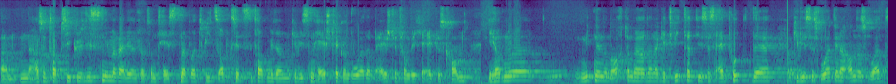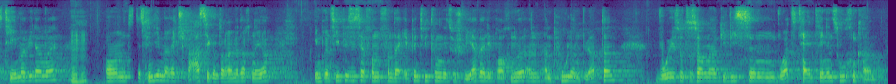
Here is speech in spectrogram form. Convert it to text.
Ähm, na, so top secret ist es nicht mehr, weil ich ja schon zum Testen ein paar Tweets abgesetzt habe mit einem gewissen Hashtag und wo er dabei steht, von welcher App es kommt. Ich habe nur mitten in der Nacht einmal hat einer getwittert, dieses I put the gewisses Wort in ein anderes Wort Thema wieder einmal. Mhm. Und das finde ich immer recht spaßig. Und dann habe ich mir gedacht, naja, im Prinzip ist es ja von, von der App-Entwicklung nicht so schwer, weil ich brauche nur einen, einen Pool an Wörtern, wo ich sozusagen einen gewissen Wortteil drinnen suchen kann.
